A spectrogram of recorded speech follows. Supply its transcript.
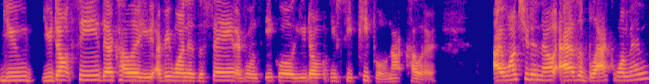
you you don't see their color, you everyone is the same, everyone's equal, you don't you see people, not color. I want you to know, as a Black woman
